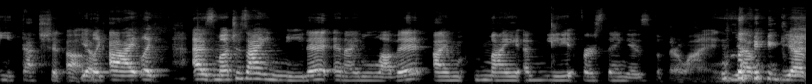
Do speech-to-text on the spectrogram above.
eat that shit up. Yep. Like I like as much as I need it and I love it, I'm my immediate first thing is but they're lying. Yep, Like, yep.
